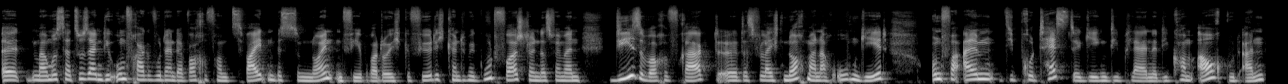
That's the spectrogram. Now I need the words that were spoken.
Äh, man muss dazu sagen, die Umfrage wurde in der Woche vom 2. bis zum 9. Februar durchgeführt. Ich könnte mir gut vorstellen, dass wenn man diese Woche fragt, äh, das vielleicht nochmal nach oben geht. Und vor allem die Proteste gegen die Pläne, die kommen auch gut an.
